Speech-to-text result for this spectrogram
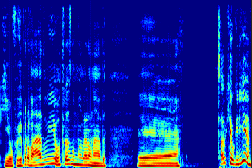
que eu fui reprovado e outras não mandaram nada. É... Sabe o que eu queria?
